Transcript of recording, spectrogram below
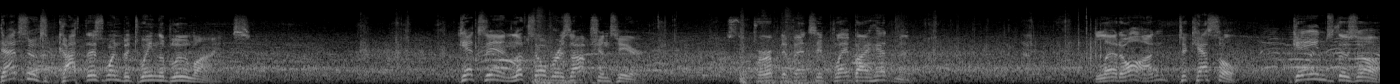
Datsyuk's got this one between the blue lines. Gets in, looks over his options here. Superb defensive play by Hedman. Led on to Kessel. Gains the zone.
